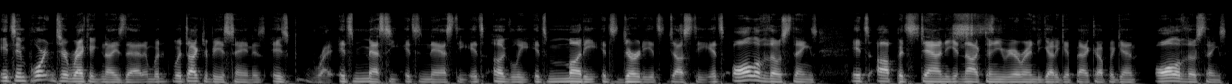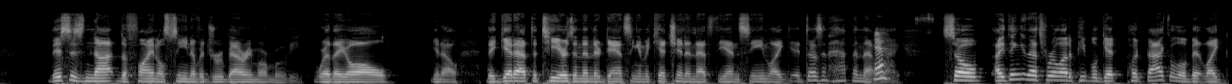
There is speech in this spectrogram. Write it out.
it's important to recognize that. And what, what Dr. B is saying is, is right. It's messy. It's nasty. It's ugly. It's muddy. It's dirty. It's dusty. It's all of those things. It's up. It's down. You get knocked on your rear end. You got to get back up again. All of those things. This is not the final scene of a Drew Barrymore movie where they all, you know, they get out the tears and then they're dancing in the kitchen and that's the end scene. Like it doesn't happen that Yeah. way. So I think that's where a lot of people get put back a little bit, like,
